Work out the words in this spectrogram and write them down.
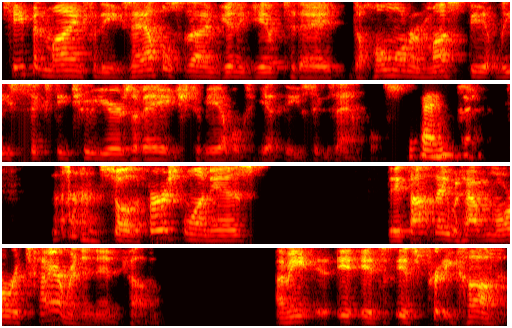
keep in mind for the examples that I'm going to give today, the homeowner must be at least 62 years of age to be able to get these examples. Okay. So the first one is they thought they would have more retirement in income. I mean, it, it's it's pretty common.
